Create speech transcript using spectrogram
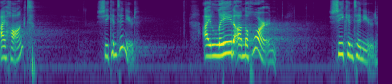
I honked. She continued. I laid on the horn. She continued.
